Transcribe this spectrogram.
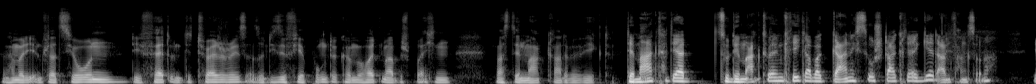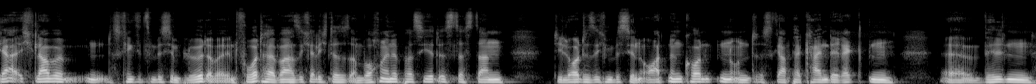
dann haben wir die Inflation, die Fed und die Treasuries. Also diese vier Punkte können wir heute mal besprechen, was den Markt gerade bewegt. Der Markt hat ja zu dem aktuellen Krieg aber gar nicht so stark reagiert anfangs, oder? Ja, ich glaube, das klingt jetzt ein bisschen blöd, aber ein Vorteil war sicherlich, dass es am Wochenende passiert ist, dass dann die Leute sich ein bisschen ordnen konnten und es gab ja keinen direkten, äh, wilden,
